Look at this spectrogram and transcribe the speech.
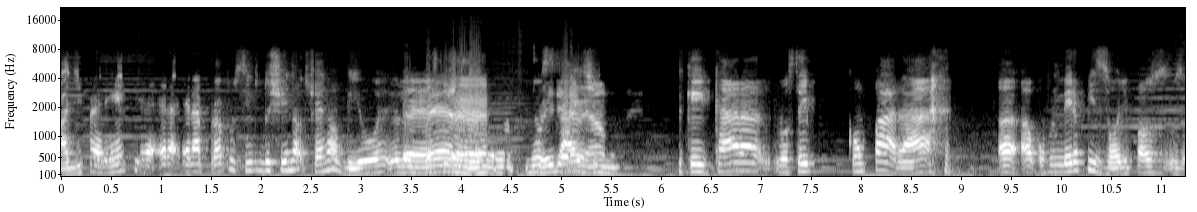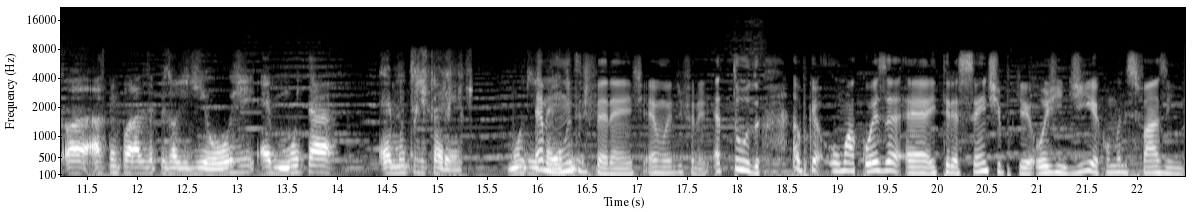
A diferente era, era próprio cinto do Chernobyl. Eu lembro é, que eu no site. Mesmo. Fiquei, cara, você comparar a, a, o primeiro episódio para os, a, as temporadas de episódio de hoje é muita. É muito diferente. Muito é muito diferente, é muito diferente. É tudo. Ah, porque uma coisa é interessante, porque hoje em dia, como eles fazem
